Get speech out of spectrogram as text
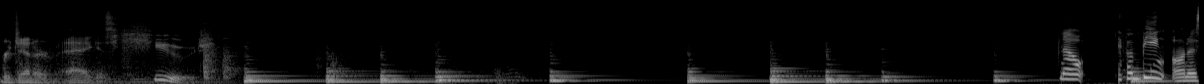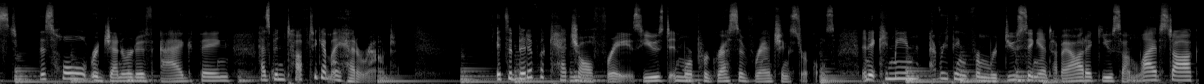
regenerative ag is huge. Being honest, this whole regenerative ag thing has been tough to get my head around. It's a bit of a catch all phrase used in more progressive ranching circles, and it can mean everything from reducing antibiotic use on livestock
